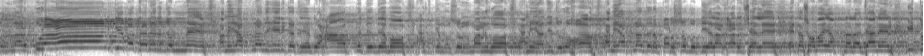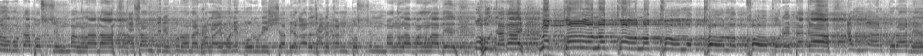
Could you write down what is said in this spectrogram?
আল্লাহর কোরআনকে বাঁচানোর জন্য আমি আপনাদের কাছে একটু হাত পেতে দেব। আজকে মুসলমান গো, আমি আজিজুল হক, আমি আপনাদের পার্শ্ববর্তী এলাকার ছেলে। এটা সবাই আপনারা জানেন, কিন্তু গোটা পশ্চিম বাংলা না। আসাম, ত্রিপুরা, মেঘালয়, মণিপুর, উড়িষ্যা, বিহার, ঝাড়খণ্ড, পশ্চিম বাংলা, বাংলাদেশ বহু জায়গায় লক্ষ লক্ষ লক্ষ লক্ষ লক্ষ করে টাকা আল্লাহর কোরআনের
